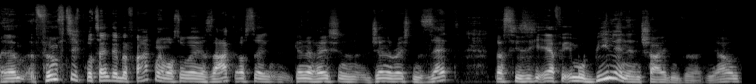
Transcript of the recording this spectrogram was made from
50% ähm, der Befragten haben auch sogar gesagt aus der Generation, Generation Z, dass sie sich eher für Immobilien entscheiden würden. Ja? Und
